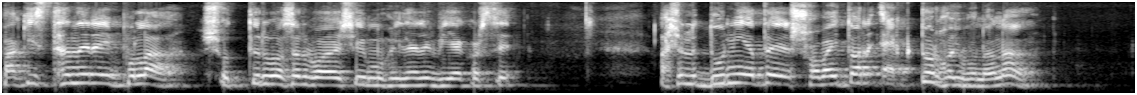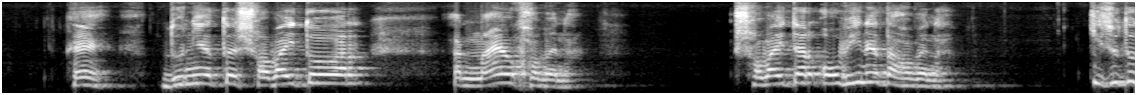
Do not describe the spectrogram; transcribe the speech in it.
পাকিস্তানের এই পোলা সত্তর বছর বয়সী মহিলার বিয়ে করছে। আসলে দুনিয়াতে সবাই তো আর অ্যাক্টর হইব না না? হ্যাঁ দুনিয়াতে সবাই তো আর আর নায়ক হবে না। সবাই তো আর অভিনেতা হবে না। কিছু তো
